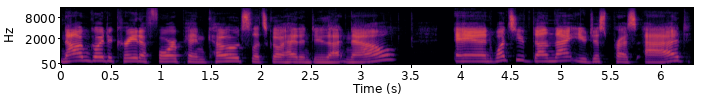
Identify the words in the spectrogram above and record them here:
Now I'm going to create a four pin code, so let's go ahead and do that now. And once you've done that, you just press add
